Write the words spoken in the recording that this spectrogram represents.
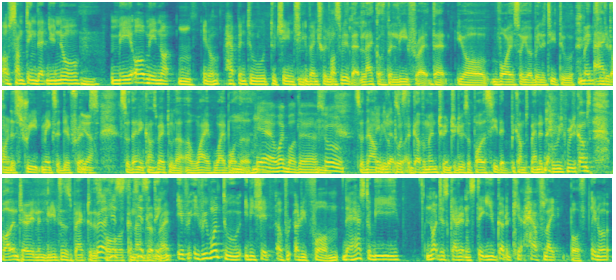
of something that you know mm. may or may not, mm. you know, happen to, to change mm. eventually. Possibly that lack of belief, right? That your voice or your ability to Makes a act on the street makes a difference. Yeah. So then it comes back to like, uh, why why bother? Mm-hmm. Yeah, why bother? So, So now we look towards why. the government to introduce a policy that becomes mandatory, which becomes voluntary, and then leads us back to this Well, whole here's, here's the conundrum, thing. right? If, if we want to initiate a, a reform, there has to be not just carrot and stick. You've got to have like Both. You know,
